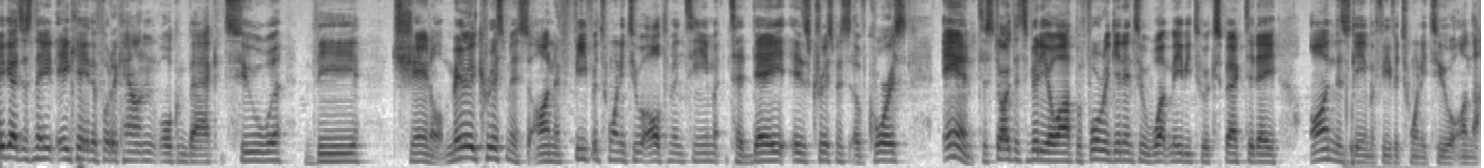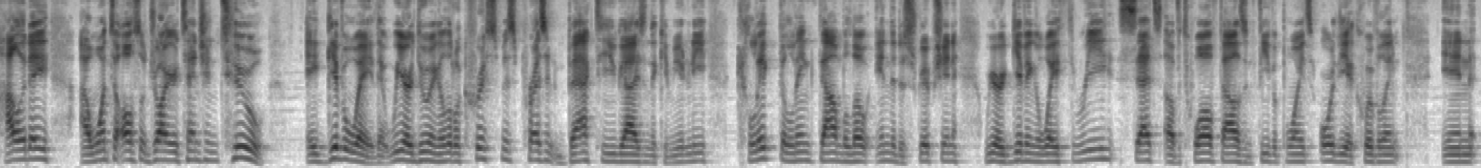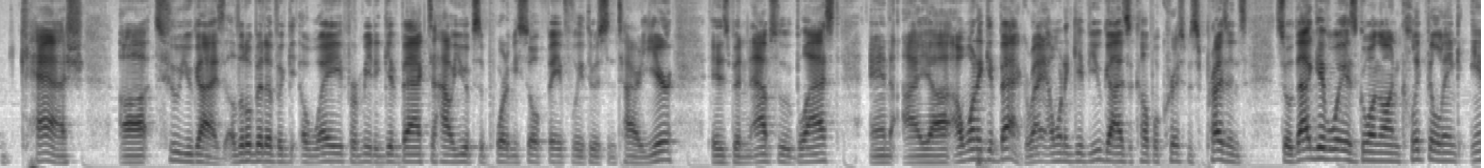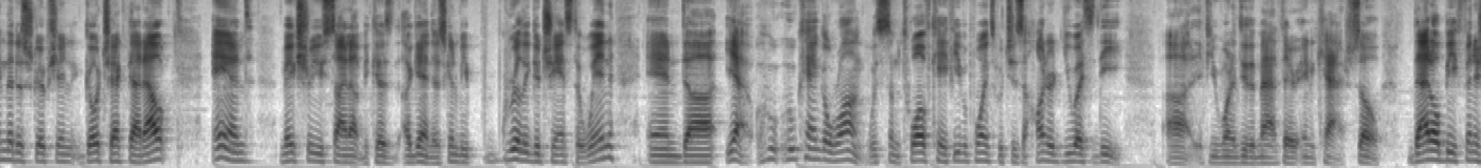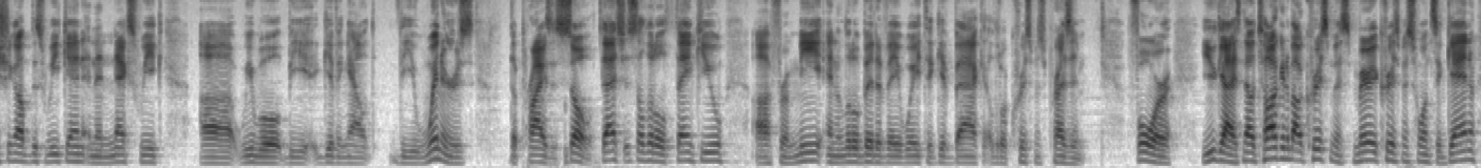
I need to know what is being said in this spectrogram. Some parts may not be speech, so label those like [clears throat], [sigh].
Hey guys, it's Nate, aka The Fut Accountant. Welcome back to the channel. Merry Christmas on FIFA 22 Ultimate Team. Today is Christmas, of course. And to start this video off, before we get into what maybe to expect today on this game of FIFA 22 on the holiday, I want to also draw your attention to a giveaway that we are doing a little Christmas present back to you guys in the community. Click the link down below in the description. We are giving away three sets of 12,000 FIFA points or the equivalent in cash uh, to you guys. A little bit of a, a, way for me to give back to how you have supported me so faithfully through this entire year. It has been an absolute blast, and I uh, I want to give back, right? I want to give you guys a couple Christmas presents. So that giveaway is going on. Click the link in the description. Go check that out, and make sure you sign up because again, there's going to be really good chance to win. And uh, yeah, who who can go wrong with some 12k FIFA points, which is 100 USD uh, if you want to do the math there in cash. So that'll be finishing up this weekend. And then next week, uh, we will be giving out the winners the prizes. So that's just a little thank you uh, from me and a little bit of a way to give back a little Christmas present for you guys. Now, talking about Christmas, Merry Christmas once again.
